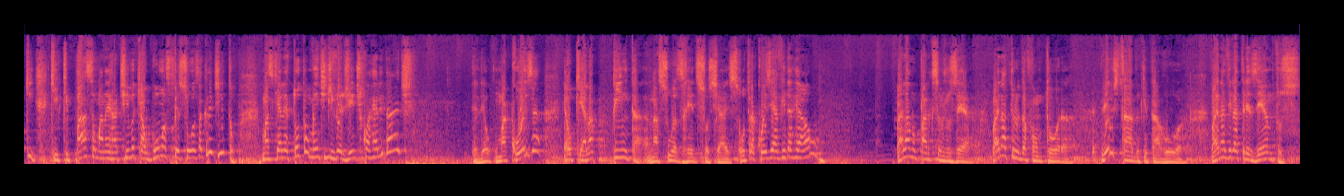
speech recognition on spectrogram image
que, que, passa uma narrativa que algumas pessoas acreditam, mas que ela é totalmente divergente com a realidade. Entendeu? Uma coisa é o que ela pinta nas suas redes sociais, outra coisa é a vida real. Vai lá no Parque São José, vai na Trilha da Fontoura, vê o estado que está a rua, vai na Vila 300,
